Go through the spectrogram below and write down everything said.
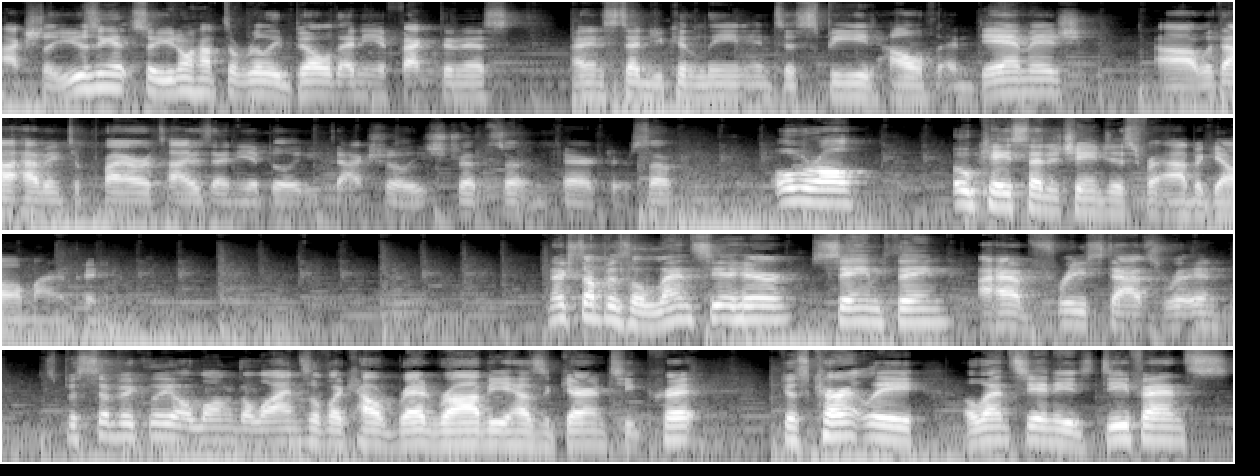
actually using it, so you don't have to really build any effectiveness, and instead you can lean into speed, health, and damage uh, without having to prioritize any ability to actually strip certain characters. So overall, okay set of changes for Abigail in my opinion. Next up is Alencia here. Same thing. I have free stats written specifically along the lines of like how Red Ravi has a guaranteed crit. Because currently, Alencia needs defense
